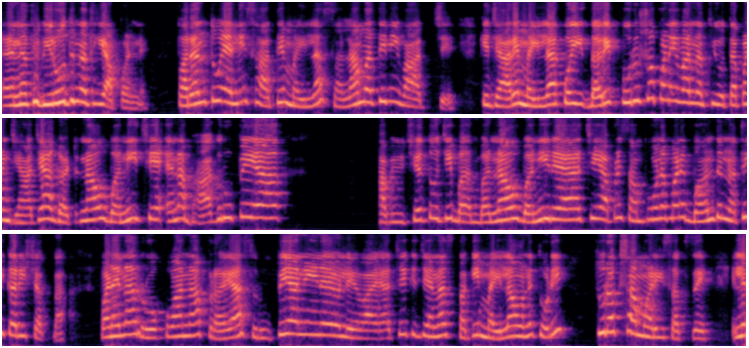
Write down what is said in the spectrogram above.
એનાથી વિરોધ નથી આપણને. પરંતુ એની સાથે મહિલા સલામતીની વાત છે, કે જ્યારે મહિલા કોઈ દરેક પુરુષો પણ એવા નથી હોતા, પણ જ્યાં જ્યાં ઘટનાઓ બની છે, એના ભાગરૂપે આ આવ્યું છે, તો જે બનાવો બની રહ્યા છે આપણે સંપૂર્ણપણે બંધ નથી કરી શકતા. પણ એના રોકવાના પ્રયાસ રૂપે આ નિર્ણયો લેવાયા છે કે જેના થકી મહિલાઓને થોડી સુરક્ષા મળી શકશે. એટલે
